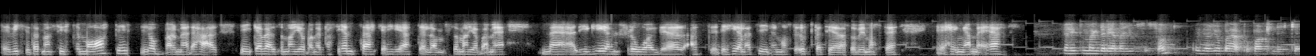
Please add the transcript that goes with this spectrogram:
eh, viktigt att man systematiskt jobbar med det här, lika väl som man jobbar med patientsäkerhet eller som man jobbar med, med hygienfrågor, att det hela tiden måste uppdateras och vi måste eh, hänga med. Jag heter Magdalena Josefsson och jag jobbar här på barnkliniken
